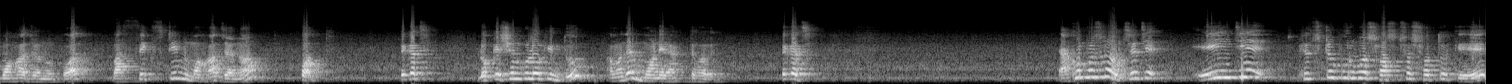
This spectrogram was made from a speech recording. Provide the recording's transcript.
মহাজনপদ বা সিক্সটিন মহাজনপদ। ঠিক আছে? লোকেশনগুলো কিন্তু আমাদের মনে রাখতে হবে। ঠিক আছে? এখন প্রশ্ন হচ্ছে যে এই যে খ্রিস্টপূর্ব ষষ্ঠ শতকে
